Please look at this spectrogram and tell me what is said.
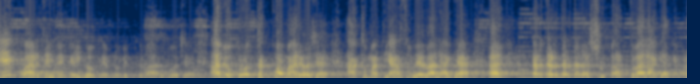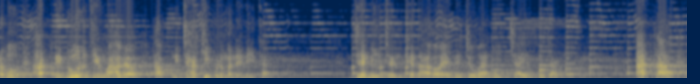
એક વાર જઈને કહી ગયો કે એમનો મિત્ર બહાર ઊભો છે. આવ્યો, ક્રોધ ધક્કો માર્યો છે. આંખમાં ત્યાં શું વહેવા લાગ્યા. દડદડ દળદળ અશ્રુપાત થવા લાગ્યા કે, પ્રભુ આટલી દૂરથી હું આવ્યો. આપની ઝાંખી પણ મને નહીં થાય. જેની ઝંખના હોય એને જોવાની ઈચ્છા એ તો ઝાંખી આટલા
